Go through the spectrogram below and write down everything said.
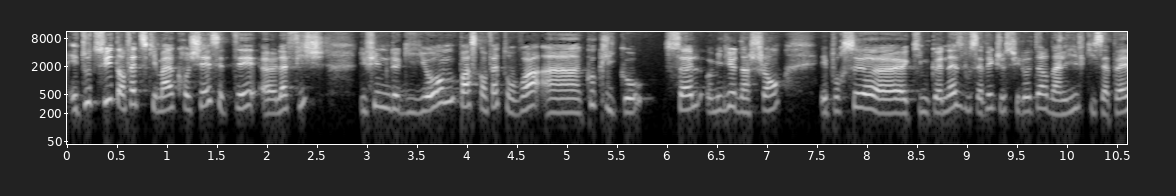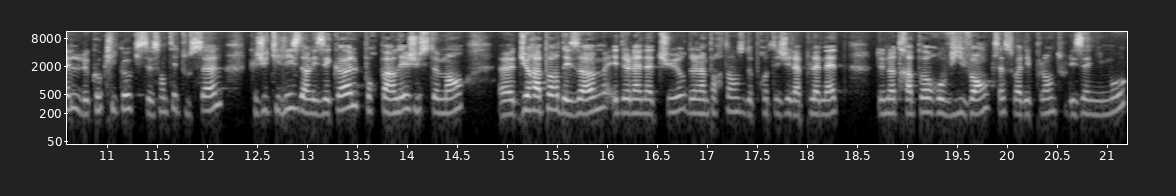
Et tout de suite, en fait, ce qui m'a accroché, c'était euh, l'affiche du film de Guillaume, parce qu'en fait, on voit un coquelicot seul au milieu d'un champ. Et pour ceux euh, qui me connaissent, vous savez que je suis l'auteur d'un livre qui s'appelle Le coquelicot qui se sentait tout seul, que j'utilise dans les écoles pour parler justement euh, du rapport des hommes et de la nature, de l'importance de protéger la planète, de notre rapport aux vivants, que ce soit les plantes ou les animaux.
